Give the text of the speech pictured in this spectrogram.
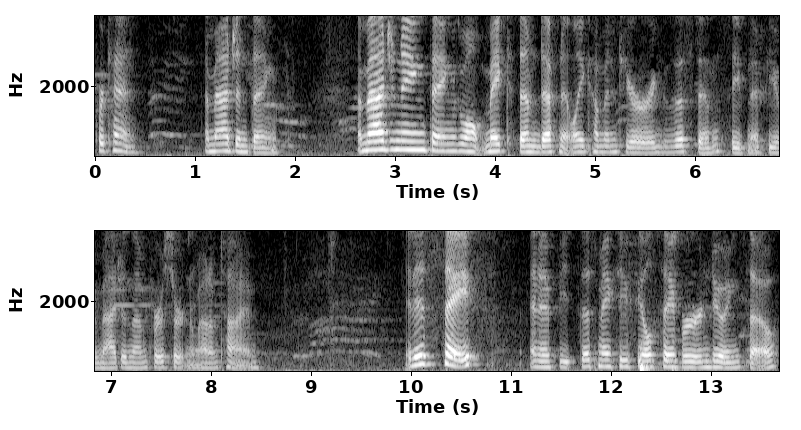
Pretend. Imagine things. Imagining things won't make them definitely come into your existence, even if you imagine them for a certain amount of time. It is safe, and if you, this makes you feel safer in doing so,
